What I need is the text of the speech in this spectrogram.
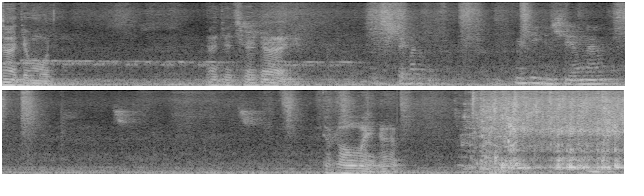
น่าจะหมด น่าจะใช้ได้ แต่มันไม่ได้ยินเสียงน้ทดลองใหม่นะครับ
